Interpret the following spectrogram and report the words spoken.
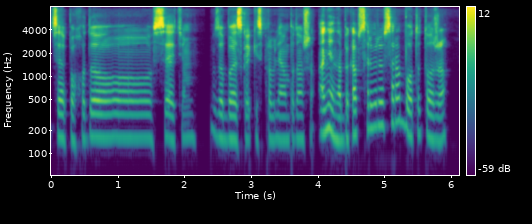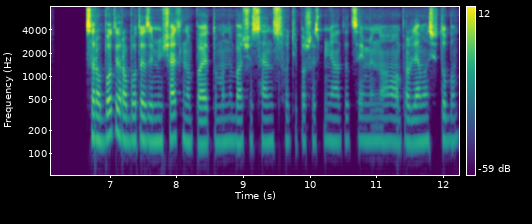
Це, походу, з этим. З OBS якісь проблеми, потому що. А ні, на бекап сервері все работає теж. Все работає, работає замечательно, поэтому не бачу сенсу, типу, щось міняти. Це іменно проблема з Ютубом.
